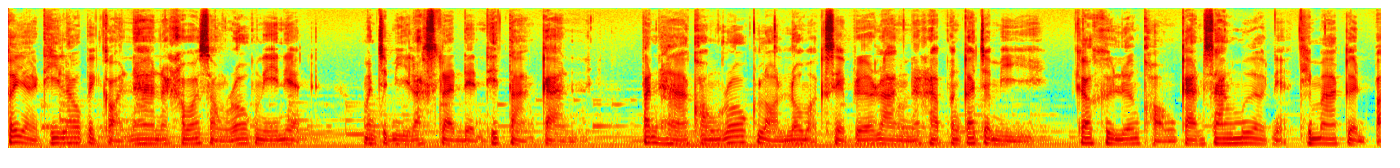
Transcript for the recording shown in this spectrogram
ก็อย่างที่เล่าไปก่อนหน้านะครับว่า 2 โรคนี้เนี่ยมันจะมีลักษณะเด่นที่ต่างกัน ปัญหาของโรคหลอดลมอักเสบเรื้อรังนะครับ มันก็จะมีก็คือเรื่องของการสร้างเมือกเนี่ยที่มากเกินไป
